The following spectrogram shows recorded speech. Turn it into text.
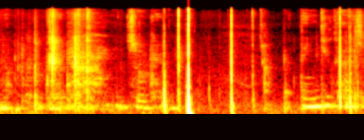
might not be good. It's okay. Thank you guys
